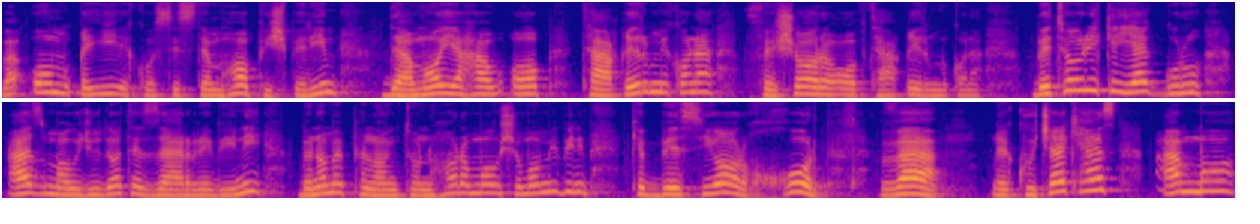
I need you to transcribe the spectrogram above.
و عمق این اکوسیستم ها پیش بریم دمای هم آب تغییر می‌کنه فشار آب تغییر می‌کنه. به طوری که یک گروه از موجودات ذره به نام پلانکتون ها را ما و شما می‌بینیم که بسیار خرد و کوچک هست اما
